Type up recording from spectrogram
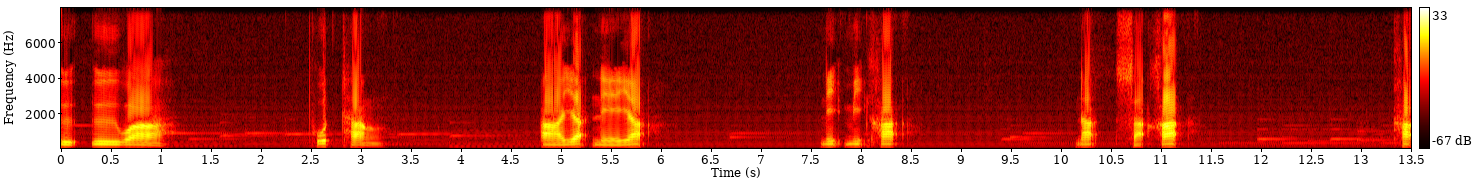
อึอือวา พุทธัง อายะเนยะ นิมิคะนะสะคะ คะ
